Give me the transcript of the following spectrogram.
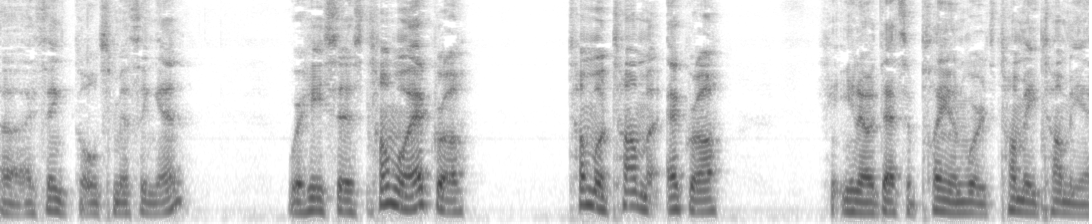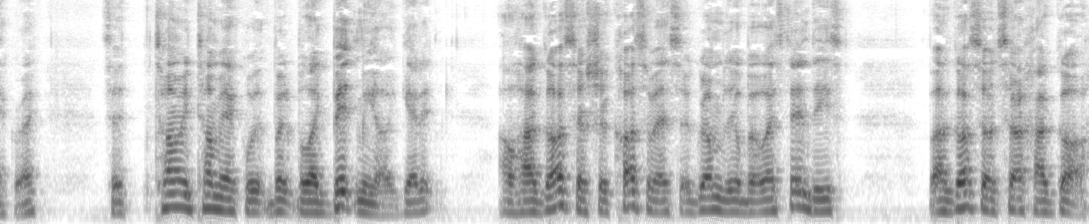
uh, I think Goldsmith again, where he says Tomo Ekra, Tomo Tomo Ekra, you know that's a play on words, Tommy Tommy Ekra, so Tommy Tommy, but, but like bit me, I get it. Al Hagosa Shekosov as a Grumdale by West Indies, but Hagosa Tzar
